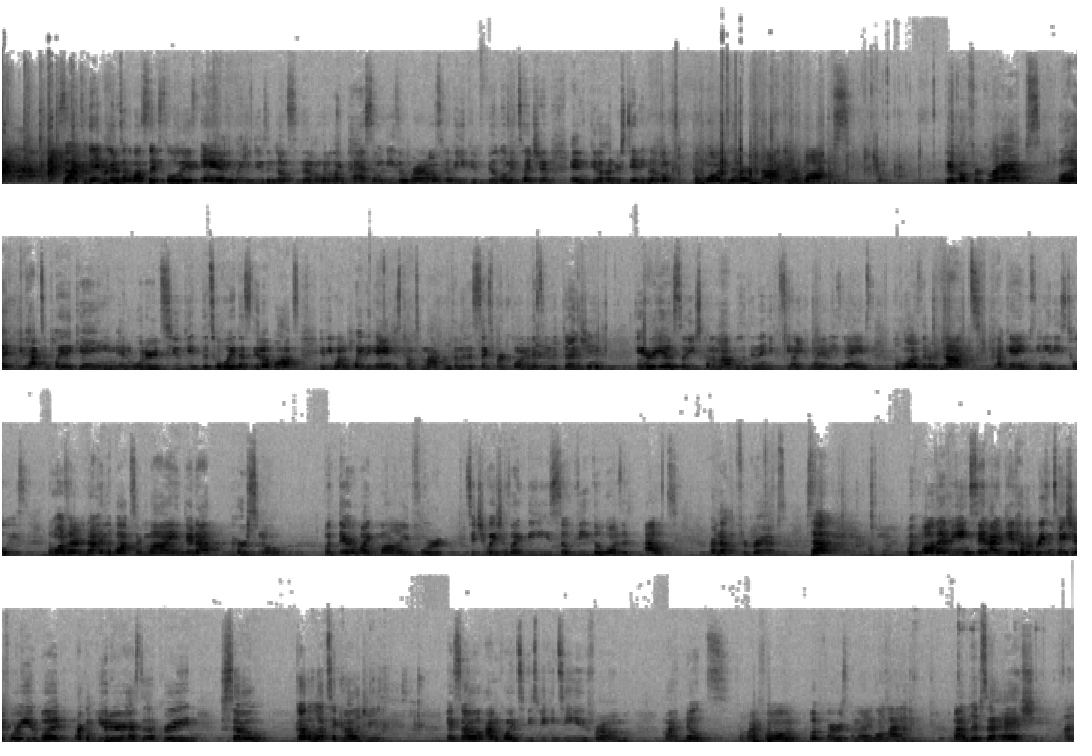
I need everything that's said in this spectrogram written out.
So today we're gonna talk about sex toys and like the do's and don'ts to them. I'm gonna like pass some of these around so that way you can feel them and touch them and get an understanding of them. The ones that are not in a box, they're up for grabs, but you have to play a game in order to get the toy that's in a box. If you want to play the game, just come to my booth. I'm in the Sexpert corner that's in the dungeon area. So you just come to my booth and then you can see how you can win in these games. The ones that are not, not games, any of these toys. The ones that are not in the box are mine. They're not personal, but they're like mine for situations like these. So the, the ones that's out are not for grabs. So, with all that being said, I did have a presentation for you, but my computer has to upgrade, so gotta love technology. And so I'm going to be speaking to you from my notes, from my phone, but first, I'm not even gonna lie to you. My lips are ashy. I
